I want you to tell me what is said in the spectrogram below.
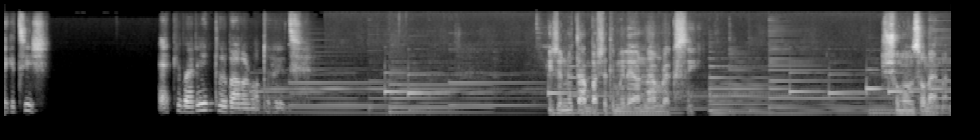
দেখেছিস? একেবারে তোর বাবার মতো হয়েছে। এই জন্য তো আব্বার সাথে মিলে আমার নাম রাখছি। সুমন সোলাইমান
